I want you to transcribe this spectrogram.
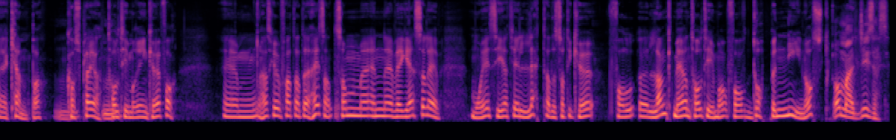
eh, campa, Mm. cosplaya, tolv timer i en kø for. Um, her skriver Fata at hei sann, som en VGS-elev må jeg si at jeg lett hadde stått i kø for langt mer enn tolv timer for å droppe nynorsk Oh my Jesus.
